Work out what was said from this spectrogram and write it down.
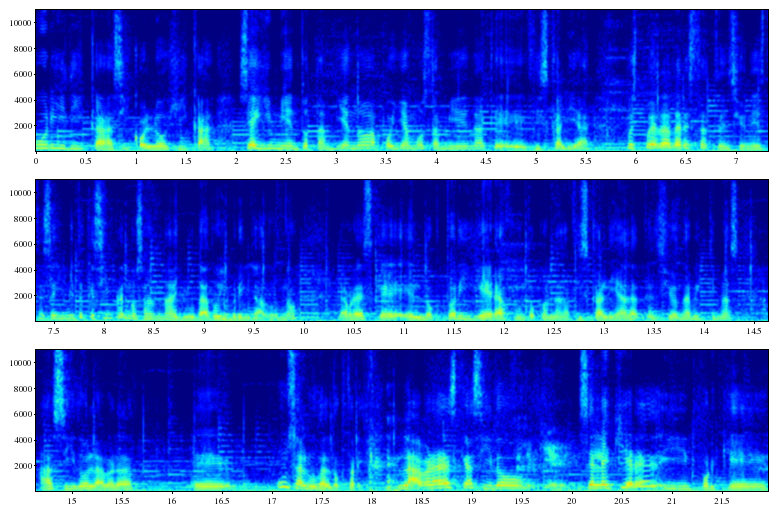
jurídica, psicológica, seguimiento también, ¿no? Apoyamos también a que Fiscalía pues pueda dar esta atención y este seguimiento que siempre nos han ayudado y brindado, ¿no? La verdad es que el doctor Higuera junto con la Fiscalía de Atención a Víctimas ha sido, la verdad, eh, un saludo al doctor. La verdad es que ha sido... Se le quiere. Se le quiere y porque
